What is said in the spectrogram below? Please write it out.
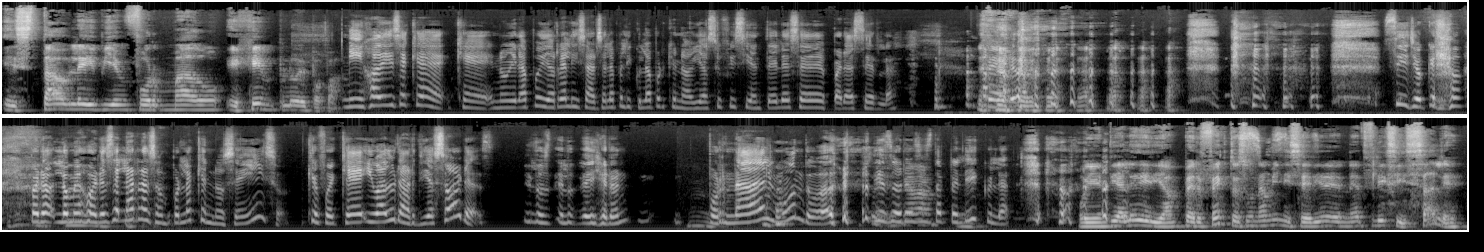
estable y bien formado ejemplo de papá. Mi hijo dice que, que, no hubiera podido realizarse la película porque no había suficiente LSD para hacerla. Pero... sí, yo creo. Pero lo mejor es la razón por la que no se hizo, que fue que iba a durar 10 horas. Y los, le dijeron, por nada del mundo va a durar 10 horas esta película. Hoy en día le dirían, perfecto, es una miniserie de Netflix y sale.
